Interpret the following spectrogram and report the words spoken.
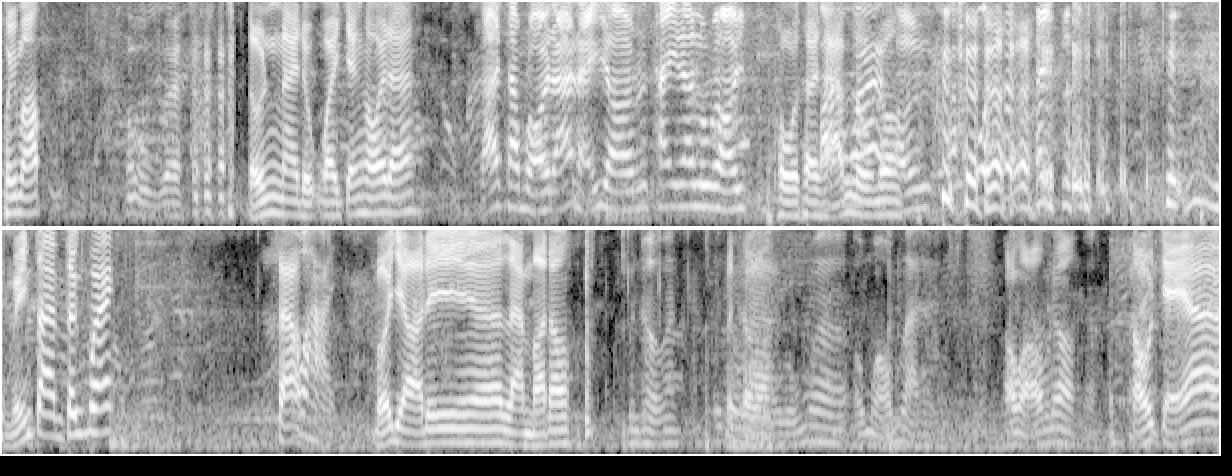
Huy mập. Tưởng nay được quay chán hối đá. Đã xong rồi đã nãy giờ nó thay ra luôn rồi. Thua thê Bá thảm luôn không? Ừ. miễn tam tấn phát. Sao? Bữa giờ đi ờ, làm mệt không bình thường anh. Nói Bình thường à? cũng ờ, ổn ổn lại. Ổn ổn đúng không? Tổ trẻ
